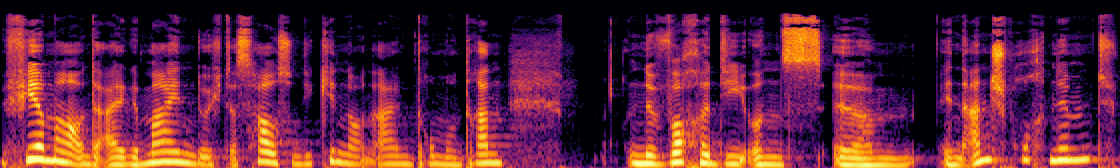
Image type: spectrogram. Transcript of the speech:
Firma und allgemein, durch das Haus und die Kinder und allem drum und dran, eine Woche, die uns ähm, in Anspruch nimmt,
